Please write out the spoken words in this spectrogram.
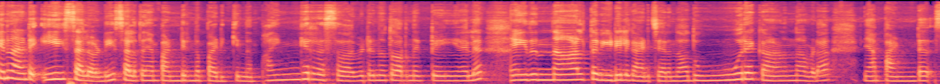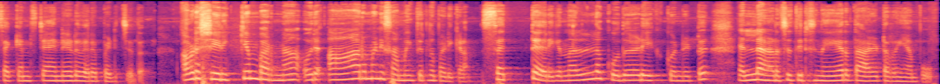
പിന്നെ നല്ല ഈ സ്ഥലമുണ്ട്. ഈ സ്ഥലത്ത് ഞാൻ പണ്ടിരുന്ന് പഠിക്കുന്നത് ഭയങ്കര രസമാണ് ഇവിടെ നിന്ന് തുറന്നിട്ട് കഴിഞ്ഞാൽ ഞാൻ ഇത് ഇന്നാളത്തെ വീഡിയോയിൽ കാണിച്ചായിരുന്നു. ആ ദൂരെ കാണുന്ന അവിടെ ഞാൻ പണ്ട് സെക്കൻഡ് സ്റ്റാൻഡേർഡ് വരെ പഠിച്ചത്. അവിടെ ശരിക്കും പറഞ്ഞാൽ ഒരു ആറ് മണി സമയത്തിരുന്ന് പഠിക്കണം. സെറ്റായിരിക്കും നല്ല കൊതുകടിയൊക്കെ കൊണ്ടിട്ട് എല്ലാം അടച്ച് തിരിച്ച് നേരെ താഴോട്ട് ഇറങ്ങാൻ പോകും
